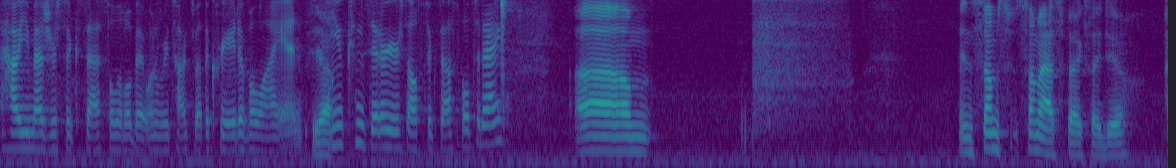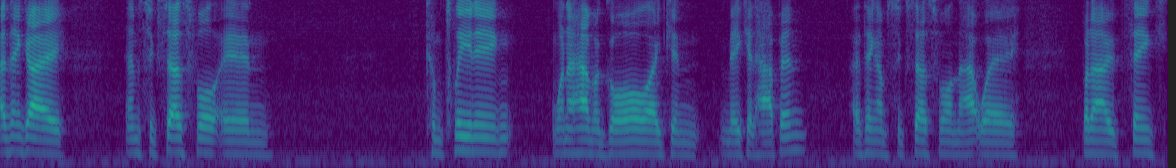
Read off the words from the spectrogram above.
how you measure success a little bit when we talked about the Creative Alliance. Yeah. Do you consider yourself successful today? Um, in some some aspects, I do. I think I am successful in completing when I have a goal. I can make it happen. I think I'm successful in that way, but I think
